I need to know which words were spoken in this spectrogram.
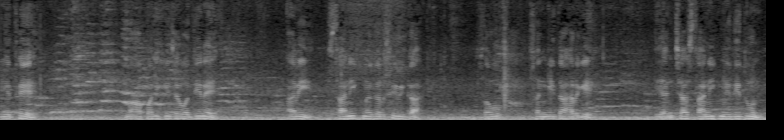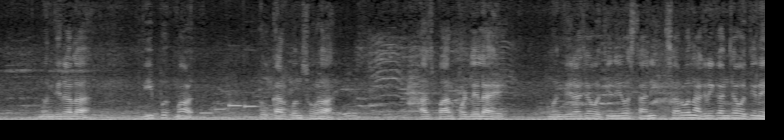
येथे महापालिकेच्या वतीने आणि स्थानिक नगरसेविका सौ संगीता हार्गे यांच्या स्थानिक निधीतून मंदिराला दीपमाळ लोकार्पण सोहळा आज पार पडलेला आहे. मंदिराच्या वतीने व स्थानिक सर्व नागरिकांच्या वतीने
